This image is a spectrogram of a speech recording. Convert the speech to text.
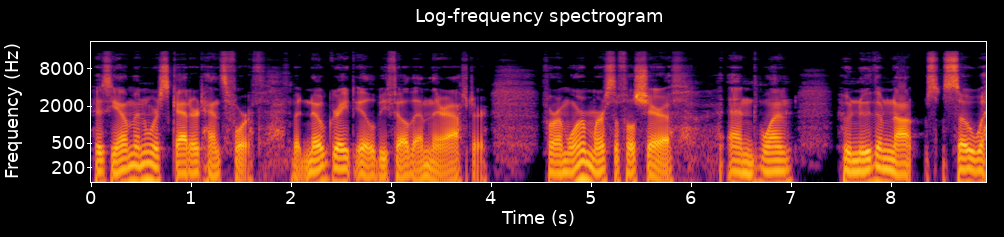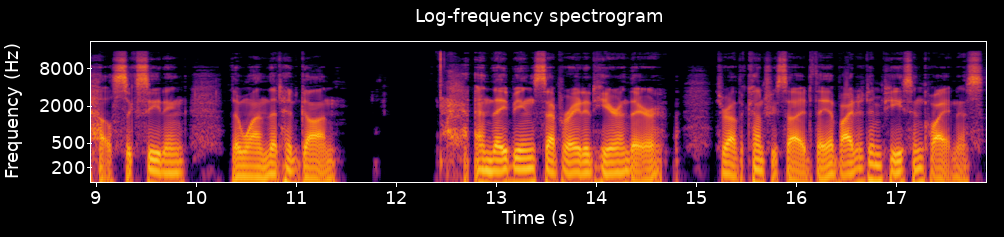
His yeomen were scattered henceforth, but no great ill befell them thereafter. For a more merciful sheriff, and one who knew them not so well, succeeding the one that had gone, and they being separated here and there throughout the countryside, they abided in peace and quietness,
